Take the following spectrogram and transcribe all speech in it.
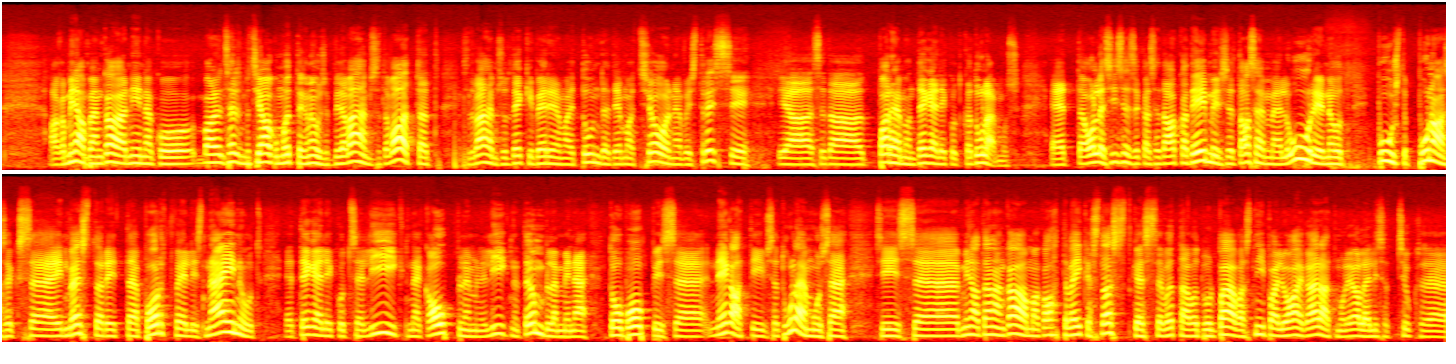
aga mina pean ka nii nagu, ma olen selles mõttes Jaagu mõttega nõus, et mida vähem seda vaatad, seda vähem sul tekib erinevaid tundeid, emotsioone või stressi ja seda parem on tegelikult ka tulemus. et olles ise ka seda akadeemilisel tasemel uurinud, puust punaseks äh, investorite portfellis näinud, et tegelikult see liigne kauplemine, liigne tõmblemine toob hoopis äh, negatiivse tulemuse, siis äh, mina tänan ka oma kahte väikest last, kes võtavad mul päevast nii palju aega ära, et mul ei ole lihtsalt sihukese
